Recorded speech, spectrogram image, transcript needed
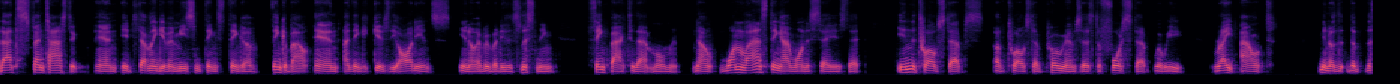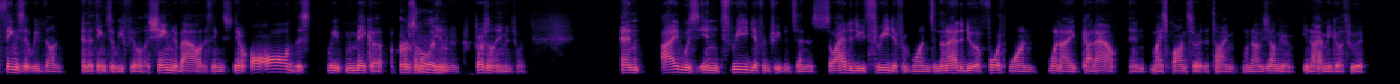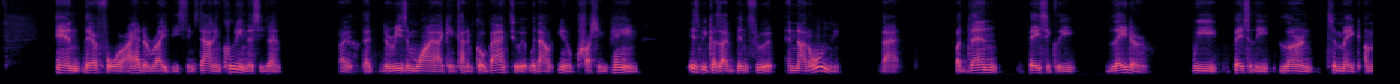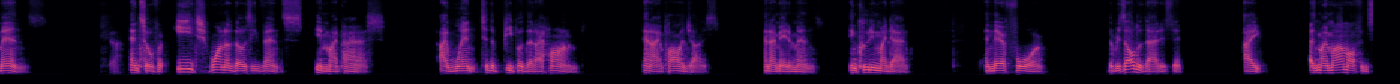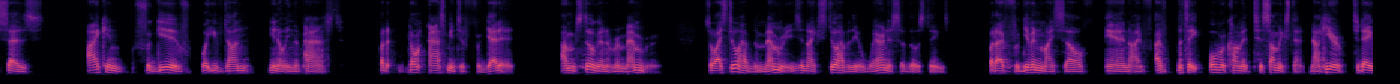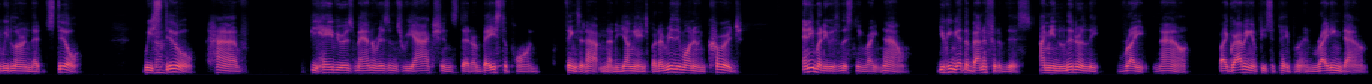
That's fantastic, and it's definitely given me some things to think of, think about, and I think it gives the audience, you know, everybody that's listening, think back to that moment. Now, one last thing I want to say is that in the 12 steps of 12 step programs, there's the fourth step where we write out you know the, the, the things that we've done and the things that we feel ashamed about the things you know all, all this we, we make a, a personal personal inventory, personal inventory. And i was in three different treatment centers so i had to do three different ones and then i had to do a fourth one when i got out and my sponsor at the time when i was younger you know had me go through it and therefore i had to write these things down including this event right that the reason why i can kind of go back to it without you know crushing pain is because I've been through it. And not only that, but then basically later, we basically learn to make amends. Yeah. And so for each one of those events in my past, I went to the people that I harmed and I apologized and I made amends, including my dad. And therefore, the result of that is that I, as my mom often says, I can forgive what you've done, you know, in the past, but don't ask me to forget it. I'm still going to remember it. So I still have the memories and I still have the awareness of those things, but I've forgiven myself and I've, I've let's say, overcome it to some extent. Now, here today, we learned that still, we yeah. still have behaviors, mannerisms, reactions that are based upon things that happen at a young age. But I really want to encourage anybody who's listening right now you can get the benefit of this. I mean, literally right now by grabbing a piece of paper and writing down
